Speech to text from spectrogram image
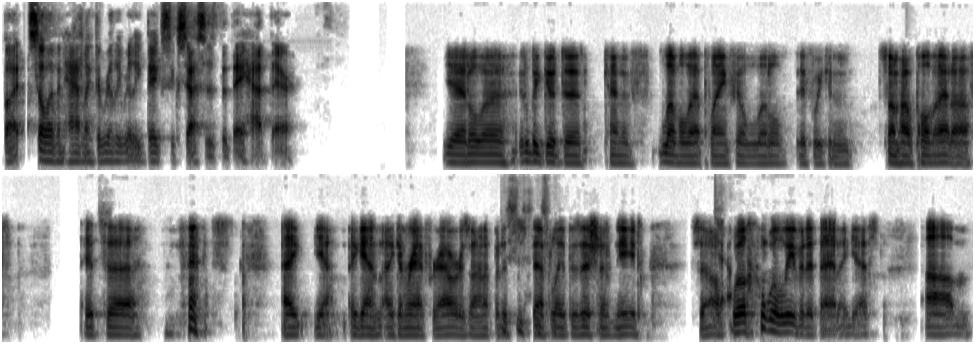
but still haven't had like the really really big successes that they had there. Yeah, it'll uh, it'll be good to kind of level that playing field a little if we can somehow pull that off. It's uh, I yeah, again, I can rant for hours on it, but it's definitely a position of need. So yeah. we'll we'll leave it at that, I guess. Um,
